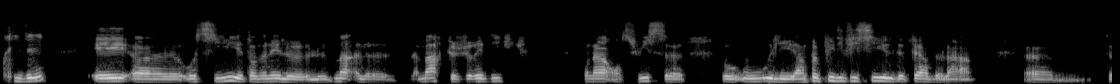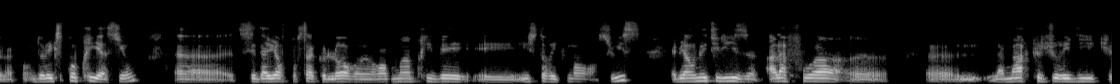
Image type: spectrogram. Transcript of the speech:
privée et aussi, étant donné le, la marque juridique qu'on a en Suisse, où, il est un peu plus difficile de faire de de l'expropriation. Euh, c'est d'ailleurs pour ça que l'or en main privée est historiquement en Suisse. Eh bien, on utilise à la fois euh, euh, la marque juridique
